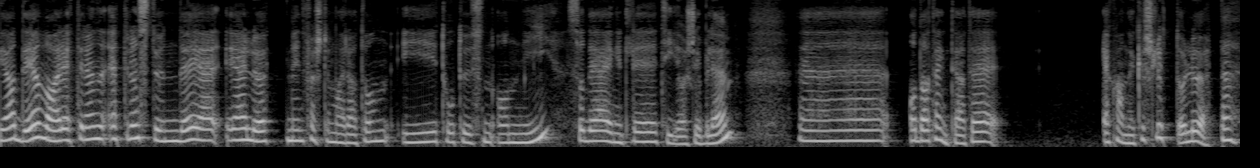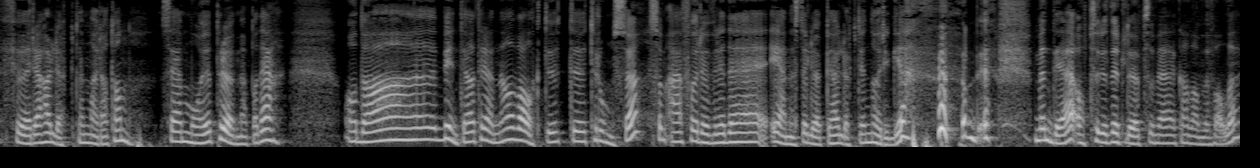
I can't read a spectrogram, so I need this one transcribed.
Ja, det var etter en, etter en stund, det. Jeg, jeg, løp min første maraton i 2009, så det er egentlig tiårsjubileum. Eh, og da tenkte jeg at jeg, jeg kan jo ikke slutte å løpe før jeg har løpt en maraton, så jeg må jo prøve meg på det. Og da begynte jeg å trene og valgte ut eh, Tromsø, som er for øvrig det eneste løpet jeg har løpt i Norge. men det er absolutt et løp som jeg kan anbefale.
